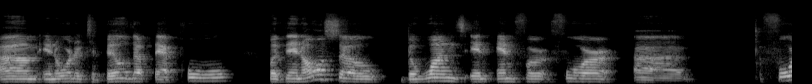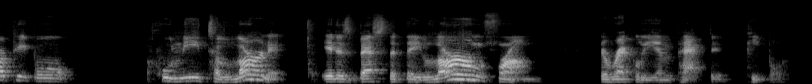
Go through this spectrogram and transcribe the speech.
um, in order to build up that pool, but then also the ones in, and for, for, uh, for people who need to learn it, it is best that they learn from directly impacted people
